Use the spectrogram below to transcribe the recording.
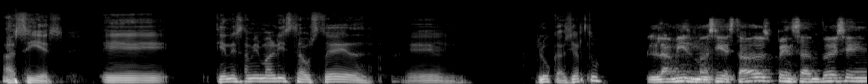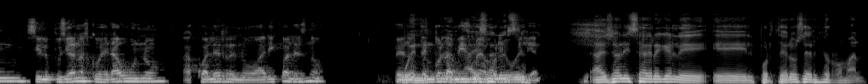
Así es. Eh, ¿Tiene esa misma lista usted, eh, Lucas, cierto? La misma, sí, estaba pensando en si lo pusieran a escoger a uno, a cuáles renovar y cuáles no. Pero Bueno, tengo la a misma de esa Jorge lista- William. A esa lista agréguele eh, el portero Sergio Román,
